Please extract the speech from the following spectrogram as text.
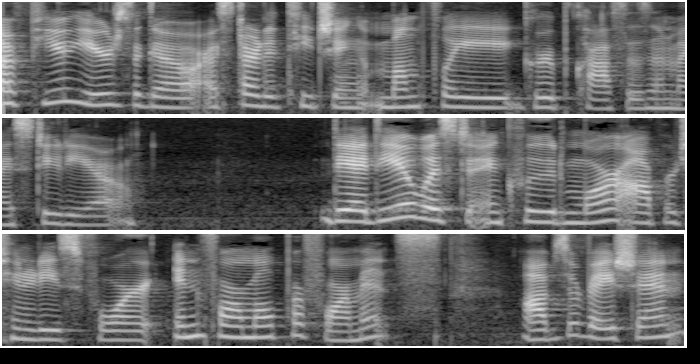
A few years ago, I started teaching monthly group classes in my studio. The idea was to include more opportunities for informal performance, observation,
